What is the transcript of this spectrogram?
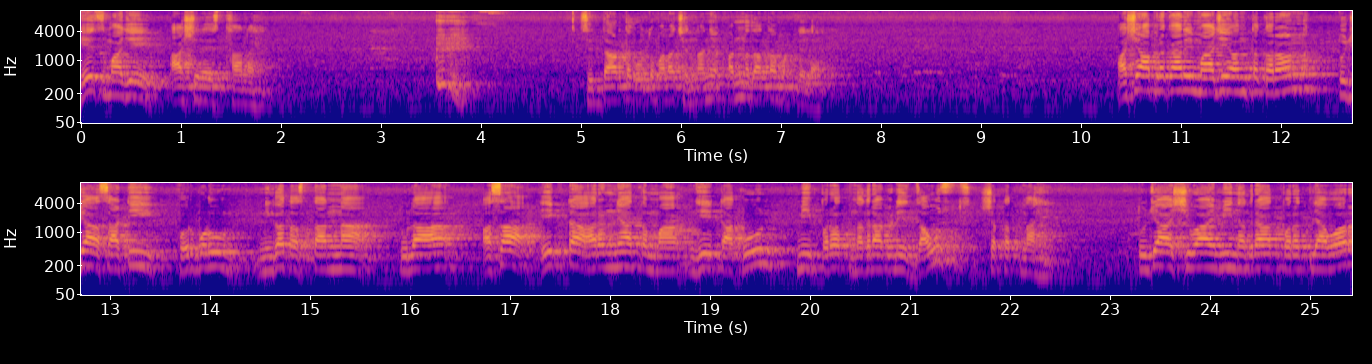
हेच माझे आश्रयस्थान आहे. सिद्धार्थ गौतमाला छंदाने अन्नदाता म्हटलेला आहे. अशा प्रकारे माझे अंतकरण तुझ्यासाठी होरपडून निघत असताना तुला असा एकटा अरण्यात मागे टाकून मी परत नगराकडे जाऊच शकत नाही. तुझ्याशिवाय मी नगरात परतल्यावर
